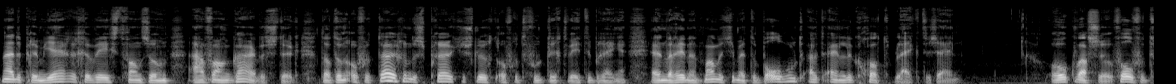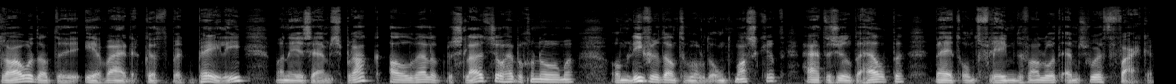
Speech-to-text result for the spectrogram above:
naar de première geweest van zo'n avant-garde stuk, dat een overtuigende spruitjeslucht over het voetlicht weet te brengen, en waarin het mannetje met de bolhoed uiteindelijk God blijkt te zijn. Ook was ze vol vertrouwen dat de eerwaarde Cuthbert Bailey, wanneer ze hem sprak, al wel het besluit zou hebben genomen om liever dan te worden ontmaskerd, haar te zullen helpen bij het ontvreemden van Lord Emsworth Varken.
